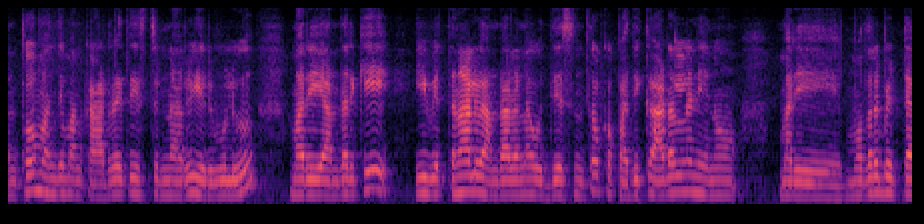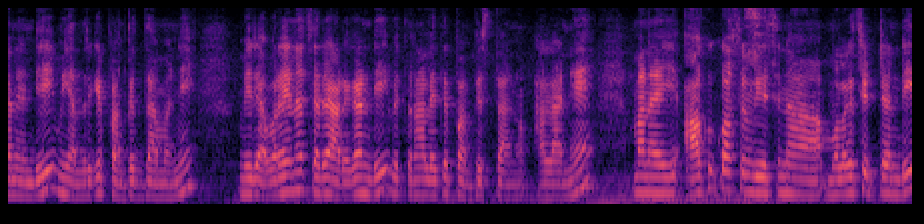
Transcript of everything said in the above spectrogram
ఎంతోమంది మనకు ఆర్డర్ అయితే ఇస్తున్నారు ఎరువులు. మరి అందరికీ ఈ విత్తనాలు అందాలన్న ఉద్దేశంతో ఒక పది కాడలను నేను మరి మొదలుపెట్టానండి. మీ అందరికీ పంపిద్దామని. మీరు ఎవరైనా సరే అడగండి విత్తనాలు అయితే పంపిస్తాను. అలానే మన ఆకు కోసం వేసిన ములగ చెట్టు అండి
